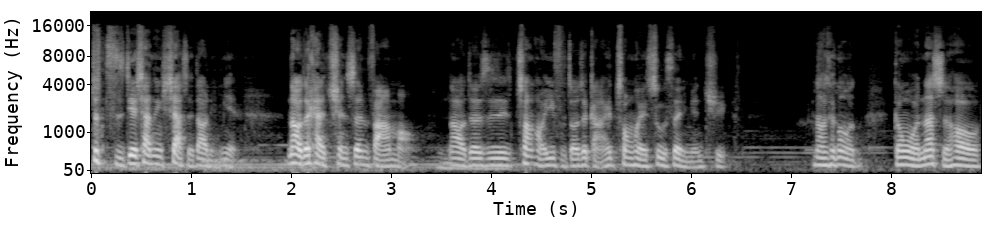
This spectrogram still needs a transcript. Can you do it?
就直接下进下水道里面。那我就开始全身发毛，那我就是穿好衣服之后就赶快冲回宿舍里面去。然后就跟我跟我那时候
